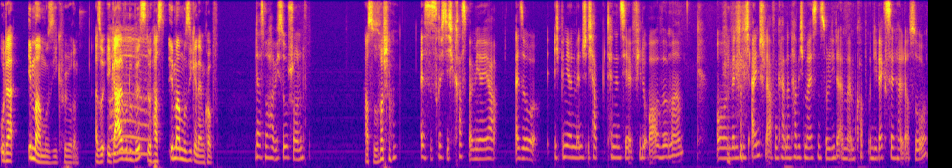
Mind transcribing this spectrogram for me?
oder immer Musik hören. Also egal oh. wo du bist, du hast immer Musik in deinem Kopf. Das habe ich so schon. Hast du so schon? Es ist richtig krass bei mir, ja. Also ich bin ja ein Mensch, ich habe tendenziell viele Ohrwürmer. Und wenn ich nicht einschlafen kann, dann habe ich meistens so Lieder in meinem Kopf und die wechseln halt auch so.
